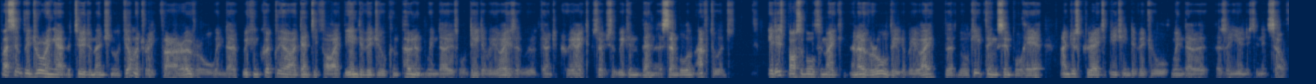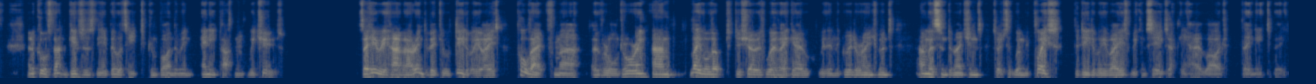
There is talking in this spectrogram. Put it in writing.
By simply drawing out the two-dimensional geometry for our overall window, we can quickly identify the individual component windows or DWAs that we are going to create such that we can then assemble them afterwards. It is possible to make an overall DWA, but we'll keep things simple here and just create each individual window as a unit in itself. And of course that gives us the ability to combine them in any pattern we choose. So here we have our individual DWAs pulled out from our overall drawing and labelled up to show us where they go within the grid arrangement and with some dimensions such that when we place the DWAs we can see exactly how large they need to be.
